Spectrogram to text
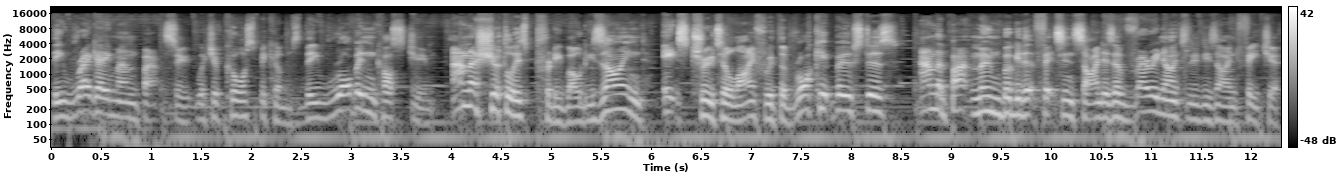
the Reggae Man batsuit, which of course becomes the Robin costume. And the shuttle is pretty well designed. It's true to life with the rocket boosters, and the Bat Moon buggy that fits inside is a very nicely designed feature.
